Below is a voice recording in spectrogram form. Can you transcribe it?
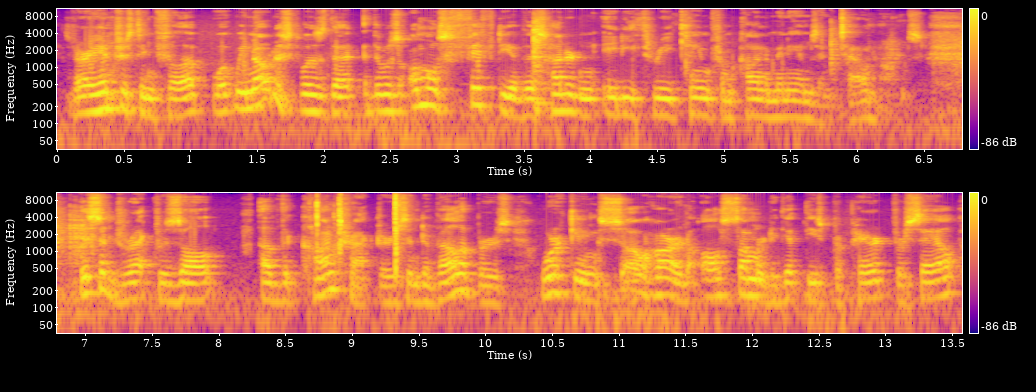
It's very interesting, Philip. What we noticed was that there was almost 50 of this 183 came from condominiums and townhomes. This is a direct result of the contractors and developers working so hard all summer to get these prepared for sale,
